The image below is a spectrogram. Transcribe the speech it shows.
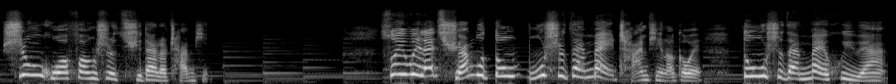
生活方式取代了产品。所以未来全部都不是在卖产品了，各位都是在卖会员。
